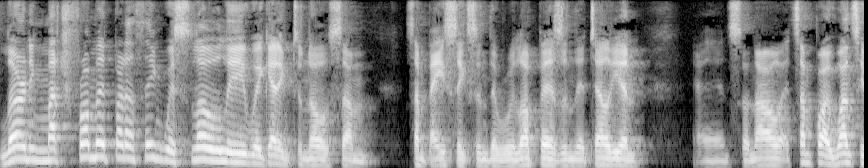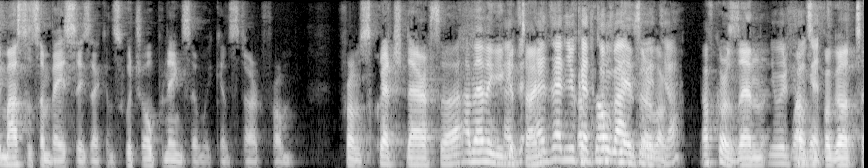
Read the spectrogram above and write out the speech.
learning much from it, but I think we're slowly we're getting to know some some basics in the Ruy Lopez and the Italian. And so now at some point, once he masters some basics, I can switch openings and we can start from from scratch there. So I'm having a good And, time. and then you can come back to it, yeah? Of course, then You will once you forget. forgot,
